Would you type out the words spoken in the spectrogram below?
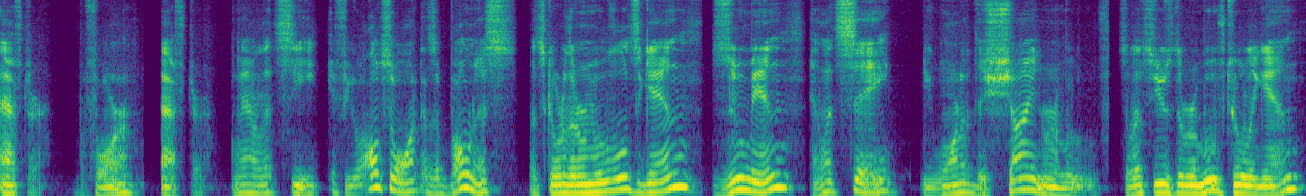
after, before, after. Now let's see. If you also want as a bonus, let's go to the removals again, zoom in, and let's say you wanted the shine remove. So let's use the remove tool again.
